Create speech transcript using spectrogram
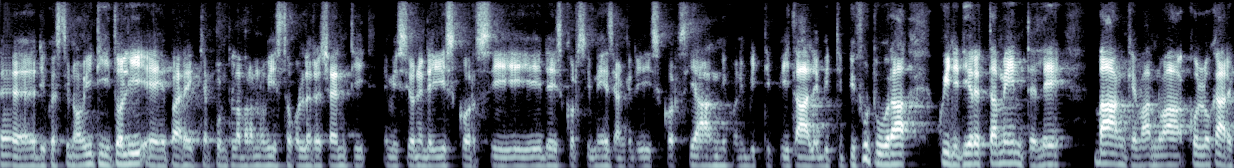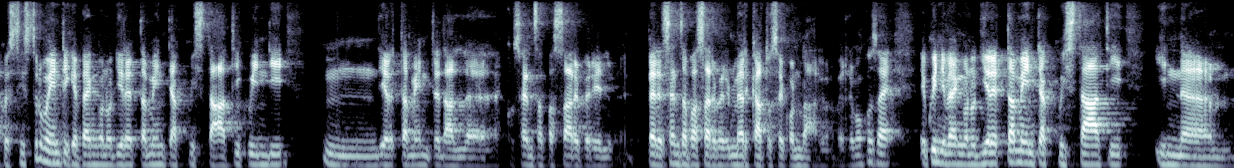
eh, di questi nuovi titoli e parecchi appunto l'avranno visto con le recenti emissioni degli scorsi, dei scorsi mesi, anche degli scorsi anni con i BTP Italia e BTP Futura, quindi direttamente le banche vanno a collocare questi strumenti che vengono direttamente acquistati, quindi mh, direttamente dal, ecco, senza, passare per il, per, senza passare per il mercato secondario, vedremo cos'è, e quindi vengono direttamente acquistati in,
